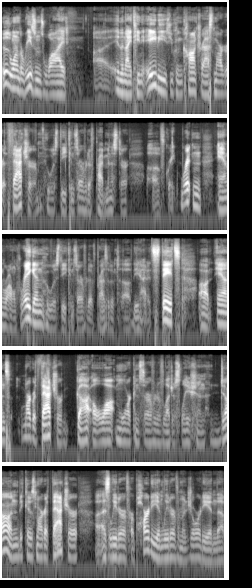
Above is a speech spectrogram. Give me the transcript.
This is one of the reasons why uh, in the 1980s, you can contrast Margaret Thatcher, who was the conservative prime minister of Great Britain and Ronald Reagan, who was the conservative president of the United States. Um, and Margaret Thatcher got a lot more conservative legislation done because Margaret Thatcher, uh, as leader of her party and leader of a majority in the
